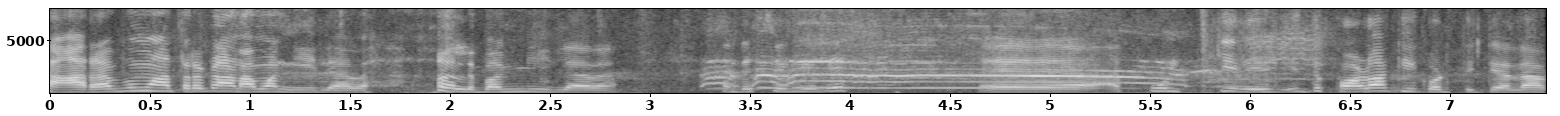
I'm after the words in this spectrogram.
താറാവ് മാത്രം കാണാൻ ഭംഗിയില്ലാവ അല്ല ഭംഗിയില്ലാവ എന്താ വെച്ചെങ്കിൽ കുളിക്കൽ ഇത് കൊളാക്കി കൊടുത്തിട്ടല്ല.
